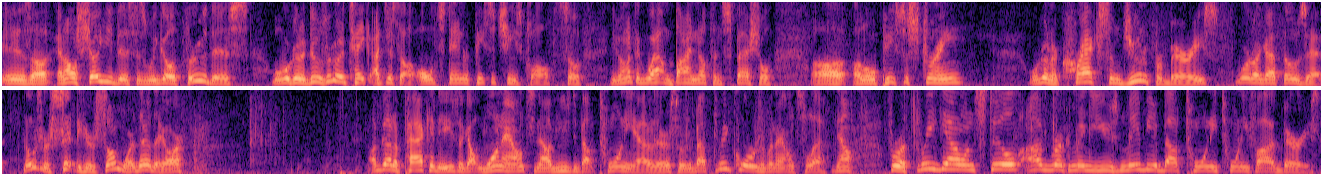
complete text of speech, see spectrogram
is, uh, and I'll show you this as we go through this, what we're going to do is we're going to take just an old standard piece of cheesecloth. So you don't have to go out and buy nothing special. Uh, a little piece of string. We're going to crack some juniper berries. Where do I got those at? Those are sitting here somewhere. There they are. I've got a pack of these. I got one ounce. Now I've used about 20 out of there, so there's about three quarters of an ounce left. Now, for a three gallon still, I'd recommend you use maybe about 20, 25 berries.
